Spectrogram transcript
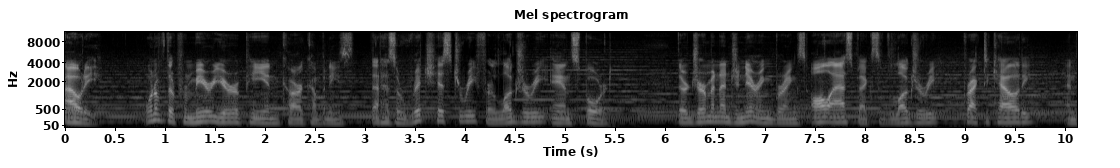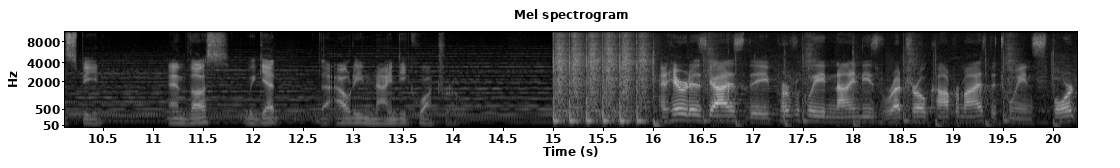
Audi, one of the premier European car companies that has a rich history for luxury and sport. Their German engineering brings all aspects of luxury, practicality, and speed. And thus, we get the Audi 90 Quattro. And here it is, guys, the perfectly 90s retro compromise between sport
